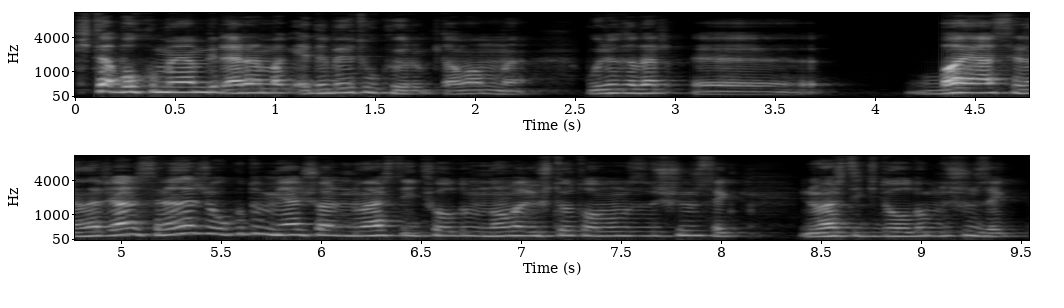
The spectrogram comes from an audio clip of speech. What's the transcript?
kitap okumayan bir Eren bak edebiyat okuyorum tamam mı? Bugüne kadar e, bayağı senelerce yani senelerce okudum ya şu an üniversite 2 oldum. Normal 3-4 olmamızı düşünürsek üniversite 2'de olduğumu düşünürsek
